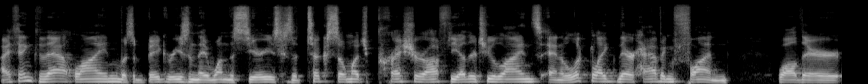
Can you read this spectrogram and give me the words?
I think that line was a big reason they won the series because it took so much pressure off the other two lines and it looked like they're having fun while they're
